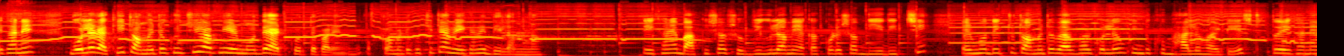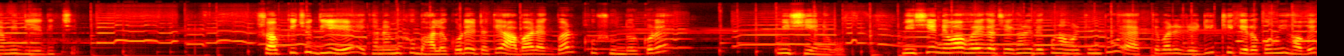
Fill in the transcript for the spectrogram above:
এখানে বলে রাখি, টমেটো কুচি আপনি এর মধ্যে অ্যাড করতে পারেন। টমেটো কুচিটা আমি এখানে দিলাম না। তো এখানে বাকি সব সবজিগুলো আমি এক এক করে সব দিয়ে দিচ্ছি। এর মধ্যে একটু টমেটো ব্যবহার করলেও কিন্তু খুব ভালো হয় টেস্ট তো এখানে আমি দিয়ে দিচ্ছি। সব কিছু দিয়ে এখানে আমি খুব ভালো করে এটাকে আবার একবার খুব সুন্দর করে মিশিয়ে নেব। মিশিয়ে নেওয়া হয়ে গেছে। এখানে দেখুন আমার কিন্তু একেবারে রেডি ঠিক এরকমই হবে।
